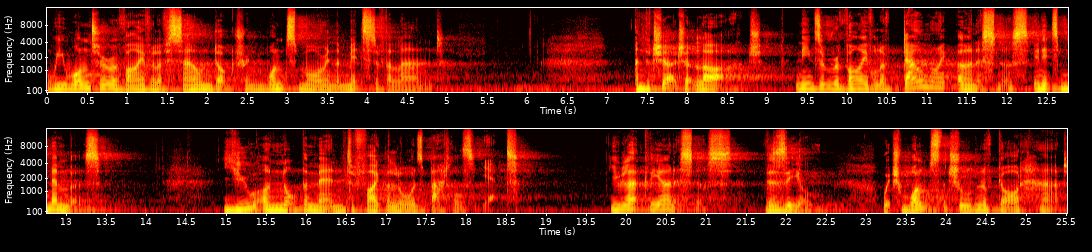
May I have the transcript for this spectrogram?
We want a revival of sound doctrine once more in the midst of the land. And the church at large needs a revival of downright earnestness in its members. You are not the men to fight the Lord's battles yet. You lack the earnestness, the zeal, which once the children of God had.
